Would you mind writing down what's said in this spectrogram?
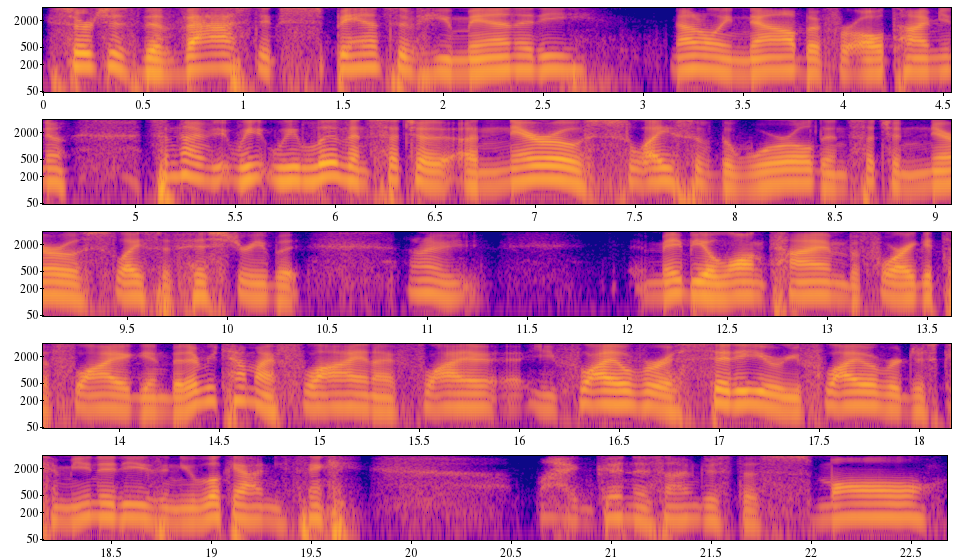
He searches the vast expanse of humanity not only now, but for all time. You know, sometimes we, we live in such a, a narrow slice of the world and such a narrow slice of history, but I don't know, maybe a long time before I get to fly again, but every time I fly and I fly, you fly over a city or you fly over just communities and you look out and you think, my goodness, I'm just a small,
